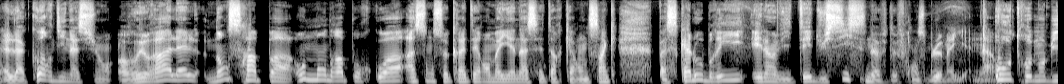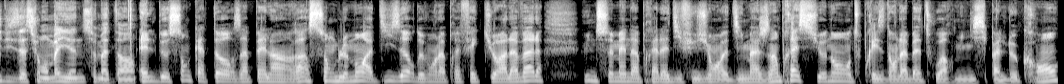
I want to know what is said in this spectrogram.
La coordination rurale, elle, n'en sera pas. On demandera pourquoi à son secrétaire en Mayenne à 7h45, Pascal Aubry est l'invité du 6-9 de France Bleu Mayenne. Autre mobilisation en Mayenne ce matin. L214 appelle un rassemblement à 10h devant la préfecture à Laval, une semaine après la diffusion d'images impressionnantes prises dans l'abattoir municipal de Cran.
